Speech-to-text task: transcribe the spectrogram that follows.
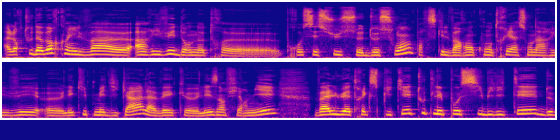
Alors tout d'abord, quand il va euh, arriver dans notre processus de soins, parce qu'il va rencontrer à son arrivée l'équipe médicale avec les infirmiers, va lui être expliqué toutes les possibilités de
